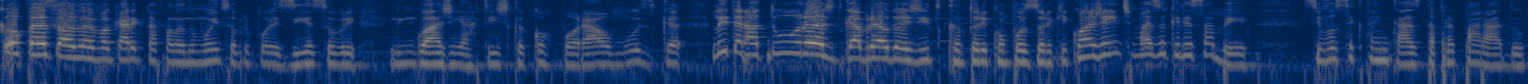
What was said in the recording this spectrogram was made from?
Com o pessoal do Evocário que tá falando muito sobre poesia, sobre linguagem artística, corporal, música, literatura. Gabriel do Egito, cantor e compositor aqui com a gente. Mas eu queria saber se você que tá em casa tá preparado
